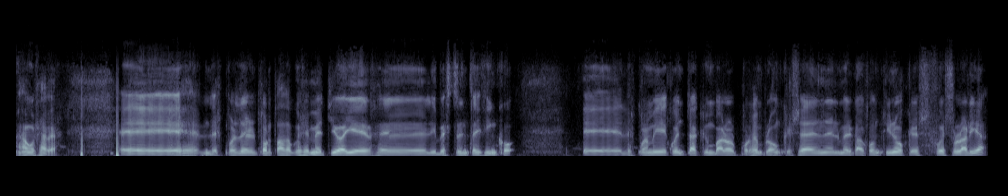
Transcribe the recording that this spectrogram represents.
Vamos a ver. Eh, después del tortado que se metió ayer el IBEX 35, eh, después me di cuenta que un valor, por ejemplo, aunque sea en el mercado continuo, que fue Solaria,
